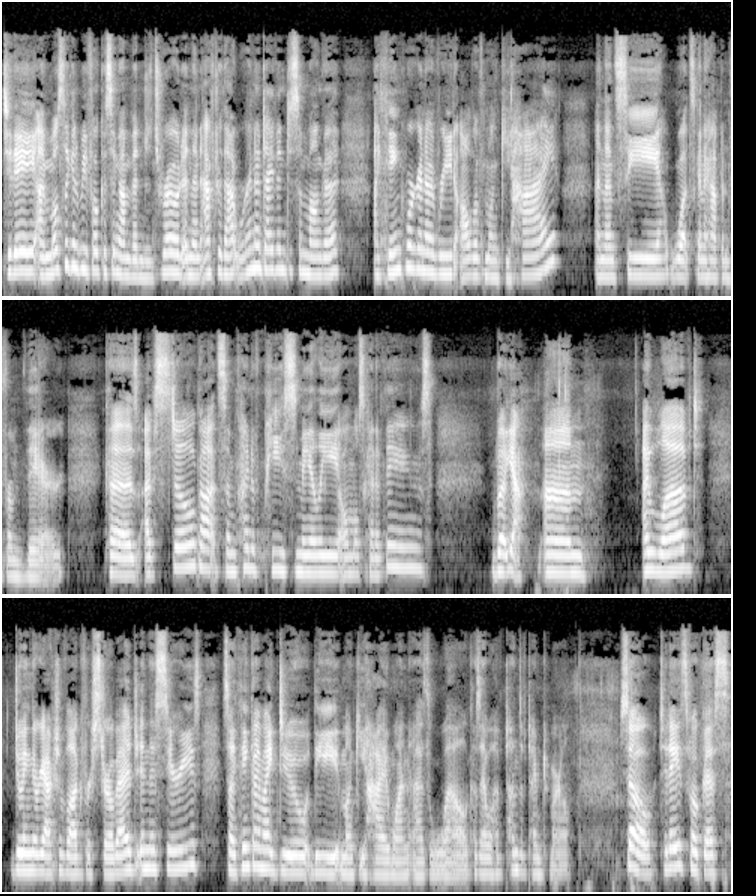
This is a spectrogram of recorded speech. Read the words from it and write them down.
Today I'm mostly going to be focusing on Vengeance Road and then after that we're going to dive into some manga. I think we're going to read all of Monkey High and then see what's going to happen from there. Because I've still got some kind of piecemealy almost kind of things. But yeah, um, I loved doing the reaction vlog for Strobe Edge in this series, so I think I might do the Monkey High one as well, because I will have tons of time tomorrow. So, today's focus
